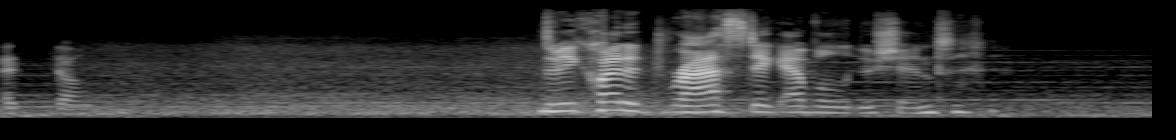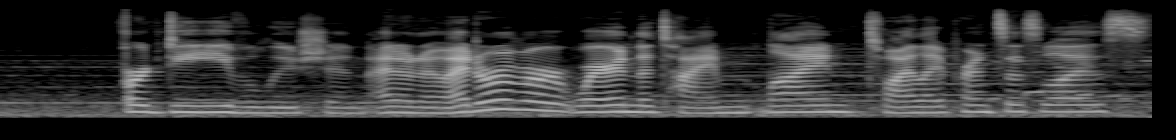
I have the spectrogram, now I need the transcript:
I don't. It'd be quite a drastic evolution. or de-evolution. I don't know. I don't remember where in the timeline Twilight Princess was.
